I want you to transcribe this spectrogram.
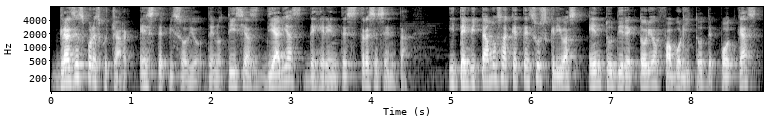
Gracias por escuchar este episodio de Noticias Diarias de Gerentes 360 y te invitamos a que te suscribas en tu directorio favorito de podcast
